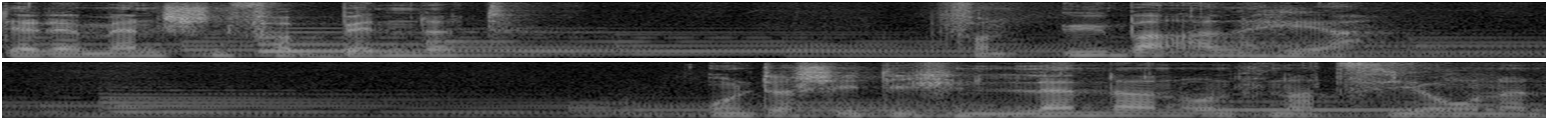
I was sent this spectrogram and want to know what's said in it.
der der Menschen verbindet von überall her, unterschiedlichen Ländern und Nationen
